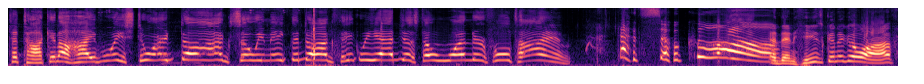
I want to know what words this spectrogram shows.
to talk in a high voice to our dog so we make the dog think we had just a wonderful time. That's so cool. And then he's going to go off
